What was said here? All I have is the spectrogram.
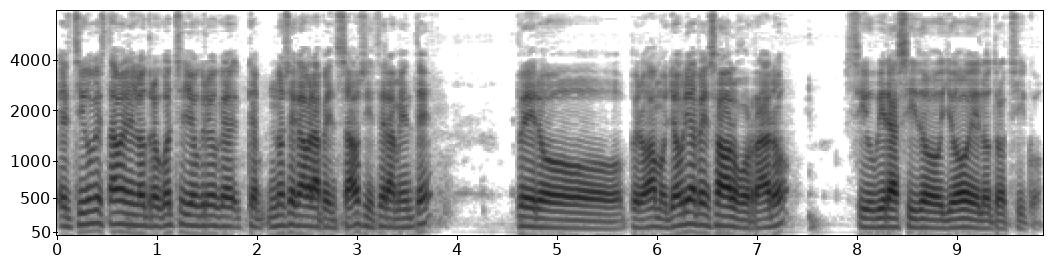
el chico que estaba en el otro coche, yo creo que, que no sé qué habrá pensado, sinceramente pero, pero vamos, yo habría pensado algo raro si hubiera sido yo el otro chico.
